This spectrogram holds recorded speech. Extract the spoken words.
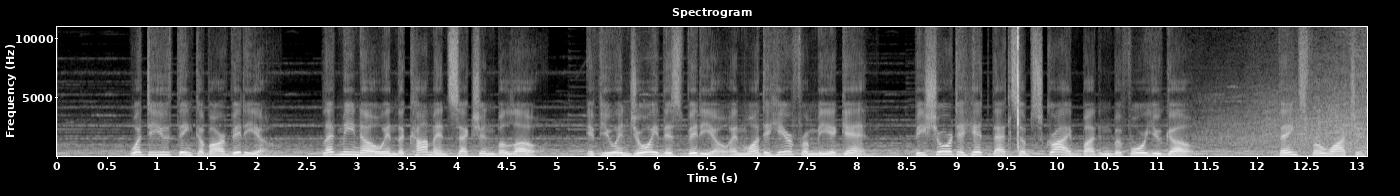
What do you think of our video? Let me know in the comment section below. If you enjoy this video and want to hear from me again, be sure to hit that subscribe button before you go. Thanks for watching.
